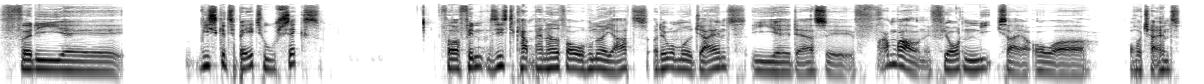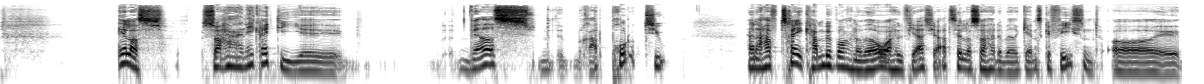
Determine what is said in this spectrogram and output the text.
Fordi øh, vi skal tilbage til uge 6, for at finde den sidste kamp, han havde for over 100 yards, og det var mod Giants i øh, deres øh, fremragende 14-9 sejr over, over Giants. Ellers så har han ikke rigtig øh, været s- ret produktiv. Han har haft tre kampe, hvor han har været over 70 yards, ellers så har det været ganske fæsent. Og øh,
